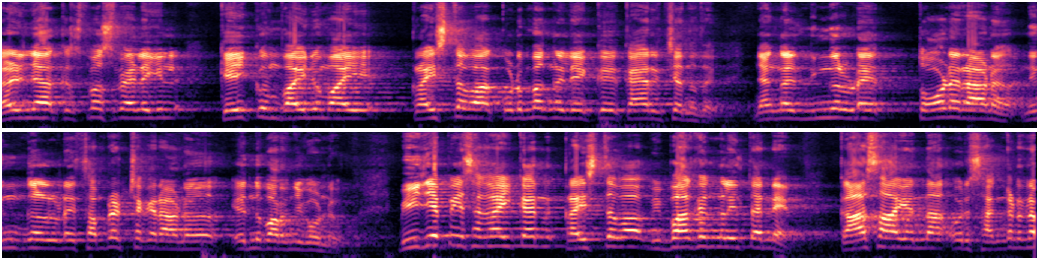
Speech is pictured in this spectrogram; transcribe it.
കഴിഞ്ഞ ക്രിസ്മസ് വേളയിൽ കേക്കും വൈനുമായി ക്രൈസ്തവ കുടുംബങ്ങളിലേക്ക് കയറി ചെന്നത്. ഞങ്ങൾ നിങ്ങളുടെ തോടരാണ് നിങ്ങളുടെ സംരക്ഷകരാണ് എന്ന് പറഞ്ഞുകൊണ്ട്. ബി ജെ പി സഹായിക്കാൻ ക്രൈസ്തവ വിഭാഗങ്ങളിൽ തന്നെ കാസ എന്ന ഒരു സംഘടന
